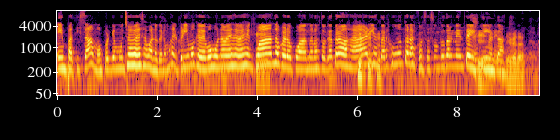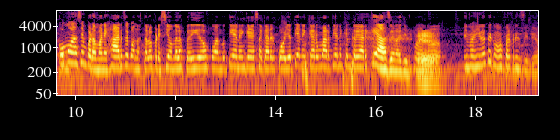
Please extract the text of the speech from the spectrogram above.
empatizamos, porque muchas veces, bueno, tenemos el primo que vemos una vez de vez en Sí. cuando, pero cuando nos toca trabajar y estar juntos, las cosas son totalmente distintas. es verdad. ¿Cómo hacen para manejarse cuando está la presión de los pedidos, cuando tienen que sacar el pollo, tienen que armar, tienen que entregar? ¿Qué hacen allí? Bueno, imagínate cómo fue al principio.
